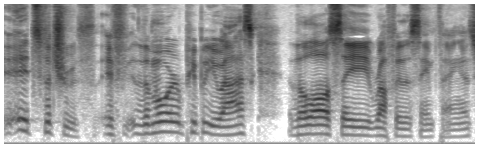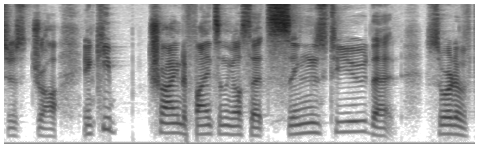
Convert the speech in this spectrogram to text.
it's the truth. If the more people you ask, they'll all say roughly the same thing. It's just draw and keep trying to find something else that sings to you that sort of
